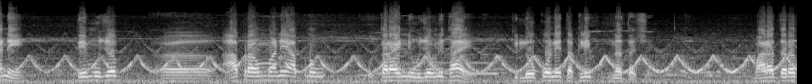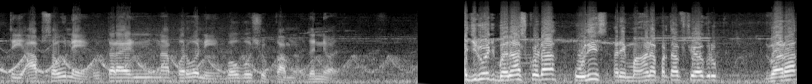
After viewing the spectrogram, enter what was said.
અને તે મુજબ આ પ્રમાણે આપણો ઉત્તરાયણની ઉજવણી થાય કે લોકોને તકલીફ ન થશે. મારા તરફથી આપ સૌને ઉત્તરાયણના પર્વની બહુ બહુ શુભકામનાઓ. ધન્યવાદ. આજરોજ બનાસકોટા પોલીસ અને મહારાણા પ્રતાપ સેવા ગ્રુપ દ્વારા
